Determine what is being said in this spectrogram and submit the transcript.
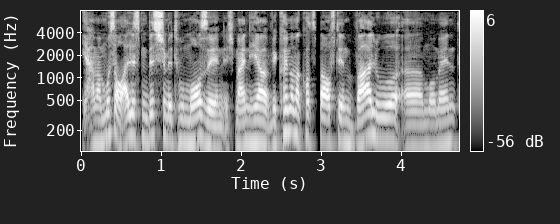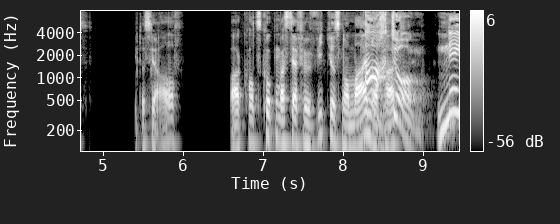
Ja, man muss auch alles ein bisschen mit Humor sehen. Ich meine hier, wir können mal kurz mal auf den Walu-Moment, geht das hier auf, mal kurz gucken, was der für Videos normal noch hat. Nee.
